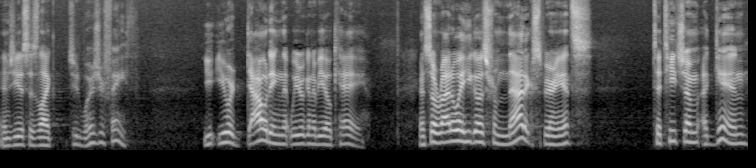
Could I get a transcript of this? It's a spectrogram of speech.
And Jesus is like, dude, where's your faith? You, you were doubting that we were going to be okay. And so right away, he goes from that experience to teach them again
